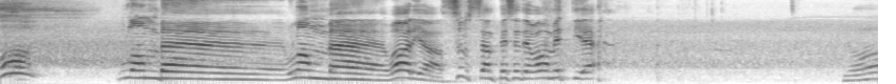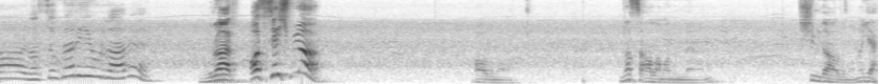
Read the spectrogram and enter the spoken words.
Oh! Ulan be. Ulan be. Var ya sırf sen pese devam et diye. Ya nasıl o kadar iyi vurdu abi? Vurar. Az seçmiyor. Aldım onu. Nasıl alamadım ben onu? Şimdi aldım onu gel.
